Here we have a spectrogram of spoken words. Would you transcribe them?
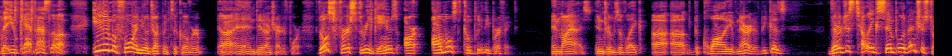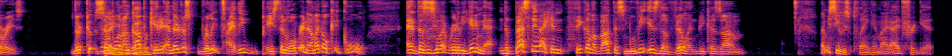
that you can't pass them up. Even before Neil Druckmann took over uh, and, and did Uncharted 4, those first three games are almost completely perfect in my eyes in terms of like uh, uh, the quality of narrative because they're just telling simple adventure stories. They're co- simple Right, and uncomplicated, and they're just really tightly paced and well written. I'm like, okay, cool. And it doesn't seem like we're going to be getting that. The best thing I can think of about this movie is the villain because, um, let me see who's playing him. I, I'd forget.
